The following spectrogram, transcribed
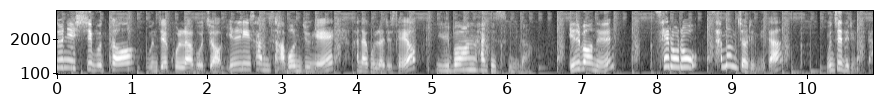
박순희 씨부터 문제 골라보죠. 1, 2, 3, 4번 중에 하나 골라주세요. 1번 하겠습니다. 1번은 세로로 삼음절입니다. 문제 드립니다.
